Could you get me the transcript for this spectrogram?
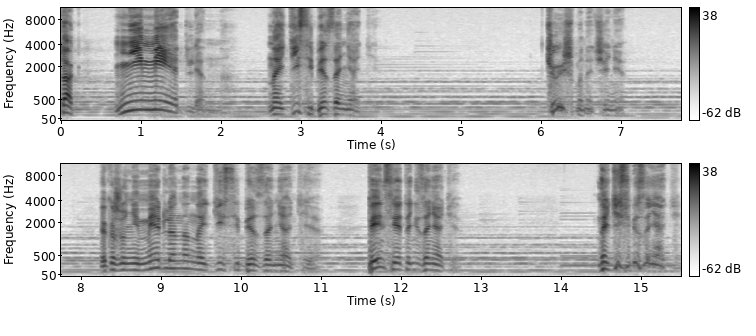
Так, немедленно найди себе занятие. Чуєш мене чи ні? Я кажу, немедленно найди себе занятие. Пенсия это не занятие. Найди себе занятие.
